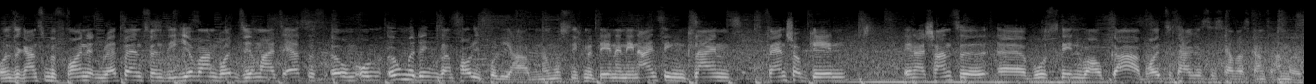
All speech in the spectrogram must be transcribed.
unsere ganzen befreundeten Rapbands, wenn sie hier waren, wollten sie immer als erstes um, um, unbedingt einen St. Pauli-Pulli haben. Dann musste ich mit denen in den einzigen kleinen Fanshop gehen in der Schanze, äh, wo es den überhaupt gab. Heutzutage ist es ja was ganz anderes.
